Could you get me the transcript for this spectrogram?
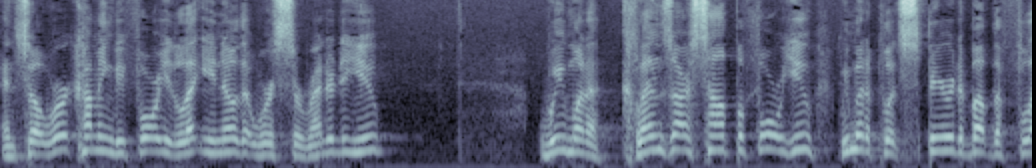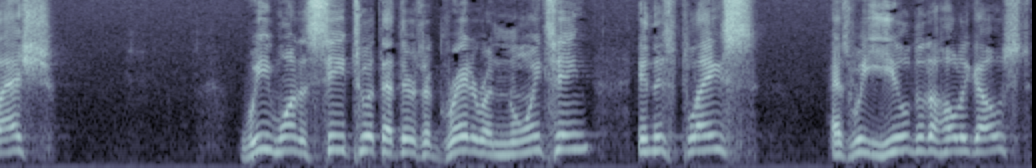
And so we're coming before you to let you know that we're surrendered to you. We want to cleanse ourselves before you. We want to put spirit above the flesh. We want to see to it that there's a greater anointing in this place as we yield to the Holy Ghost.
